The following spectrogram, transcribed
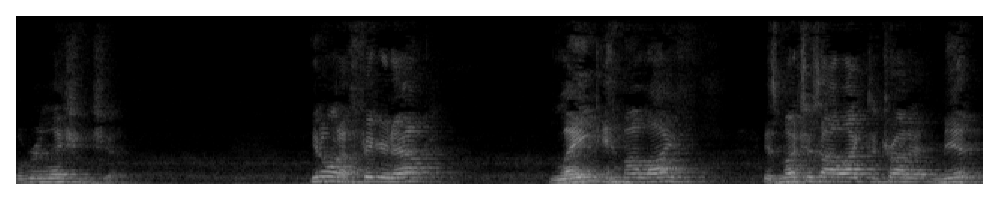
of relationship. You know what I figured out late in my life? As much as I like to try to admit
